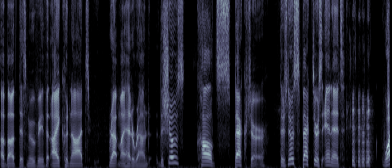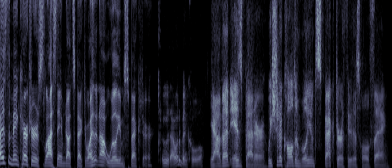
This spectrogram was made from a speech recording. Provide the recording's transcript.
about this movie that I could not wrap my head around. The show's called Spectre. There's no specters in it. Why is the main character's last name not Spectre? Why is it not William Spectre? Ooh, that would have been cool. yeah that is better we should have called him william Spectre through this whole thing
